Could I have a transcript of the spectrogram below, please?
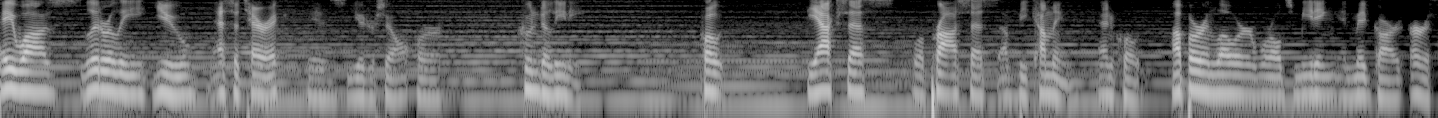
Eihwaz, literally you, esoteric, is Yggdrasil, or Kundalini. Quote, the access or process of becoming, end quote. Upper and lower worlds meeting in Midgard, Earth,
